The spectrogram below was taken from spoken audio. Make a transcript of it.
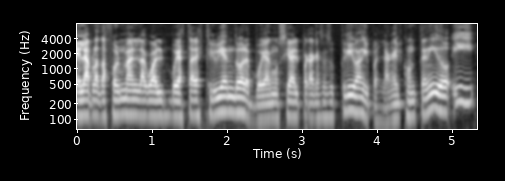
en, la plataforma en la cual voy a estar escribiendo, les voy a anunciar para que se suscriban y pues lean el contenido. Y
